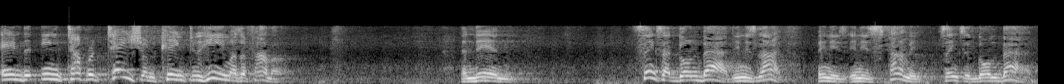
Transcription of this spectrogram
and the interpretation came to him as a farmer. And then things had gone bad in his life, in his, in his family. Things had gone bad.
